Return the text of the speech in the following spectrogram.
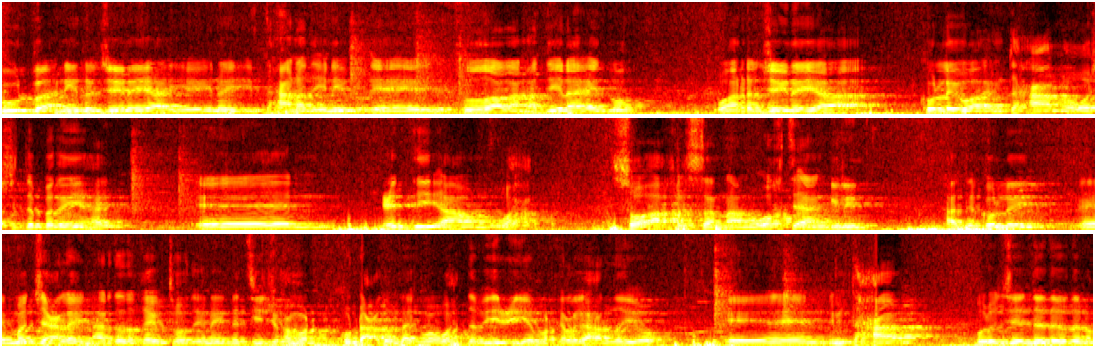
guul baa iniin rajaynayaa iyo inay imtixaanada iniin fududaadaan haddii ilaahay idmo waan rajaynayaa kolley waa imtixaan oo waa shiddo badan yahay. Ciddii aan wax soo akhrisan ama wakti aan gelin hadde kolley ma jeclayn ardada qaybtooda inay natiijo xumo ku dhacdo laakiin waa wax dabiiciya marka laga hadlayo imtixaan. Ulajeedadoodana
